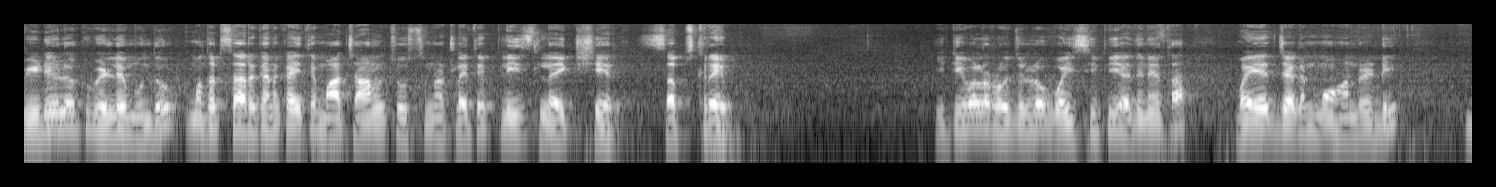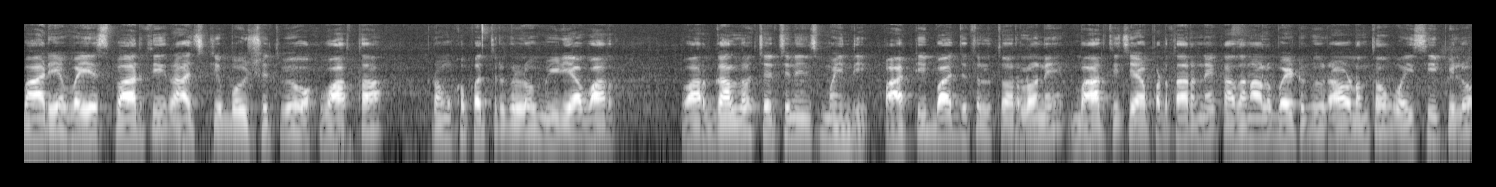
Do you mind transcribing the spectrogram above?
వీడియోలోకి వెళ్ళే ముందు మొదటిసారి కనుక అయితే మా ఛానల్ చూస్తున్నట్లయితే ప్లీజ్ లైక్ షేర్ సబ్స్క్రైబ్. ఇటీవల రోజుల్లో వైసీపీ అధినేత వైఎస్ జగన్మోహన్ రెడ్డి భార్య వైఎస్ భారతి రాజకీయ భవిష్యత్తుపై ఒక వార్త ప్రముఖ పత్రికల్లో మీడియా వార్ వర్గాల్లో చర్చనీయమైంది. పార్టీ బాధ్యతలు త్వరలోనే భారతి చేపడతారనే కథనాలు బయటకు రావడంతో వైసీపీలో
